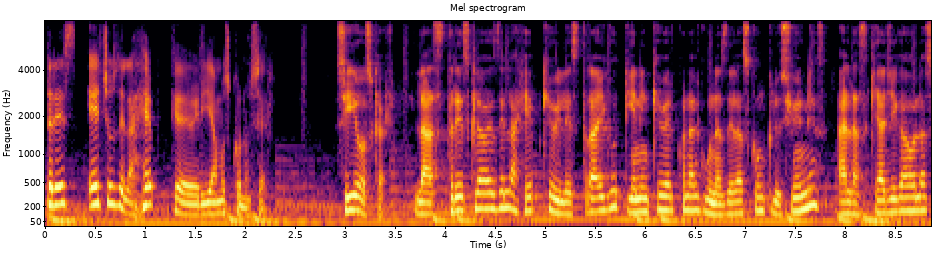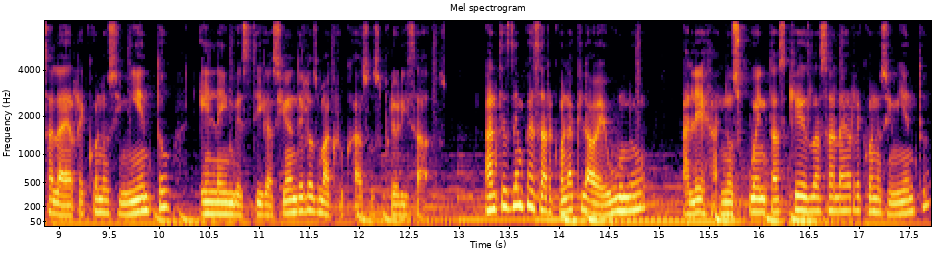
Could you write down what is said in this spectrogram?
tres hechos de la JEP que deberíamos conocer. Sí, Oscar. Las tres claves de la JEP que hoy les traigo tienen que ver con algunas de las conclusiones a las que ha llegado la sala de reconocimiento en la investigación de los macrocasos priorizados. Antes de empezar con la clave 1, Aleja, ¿nos cuentas qué es la sala de reconocimiento?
